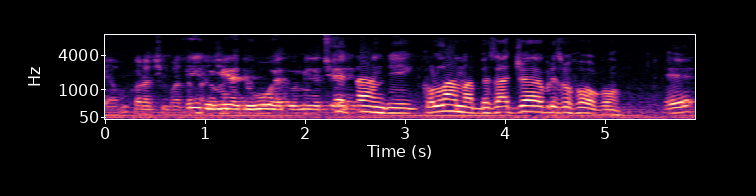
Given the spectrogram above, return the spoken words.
e ho ancora il 50%. Sì, 2002, E 2100. tanti, con l'AMAB sa già preso fuoco. E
